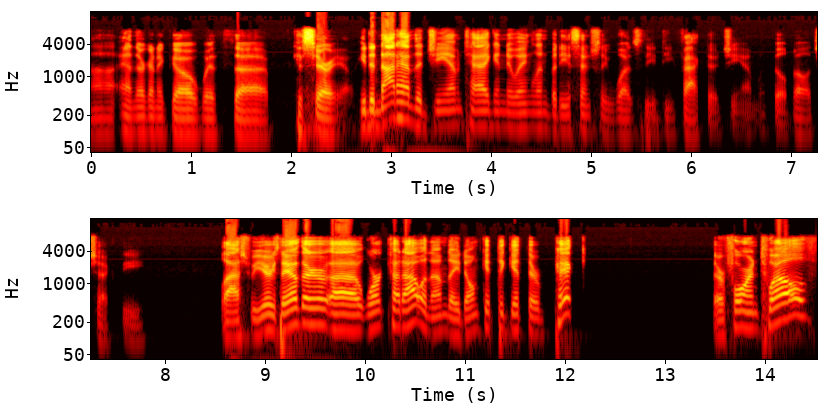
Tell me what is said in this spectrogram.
uh, and they're going to go with uh, Caserio. He did not have the GM tag in New England, but he essentially was the de facto GM with Bill Belichick the last few years. They have their uh, work cut out with them. They don't get to get their pick. They're four and twelve,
